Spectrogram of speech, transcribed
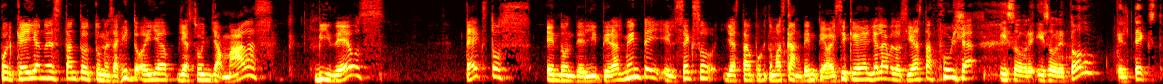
porque ya no es tanto tu mensajito, ahí ya, ya son llamadas, videos, textos, en donde literalmente el sexo ya está un poquito más candente, ahí sí que ya la velocidad está full ya. Y sobre, y sobre todo, el texto.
